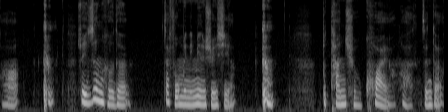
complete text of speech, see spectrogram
啊，所以任何的在佛门里面的学习啊，不贪求快啊啊，真的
